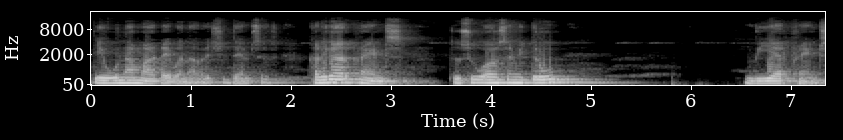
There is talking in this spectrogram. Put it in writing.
તેઓના માટે બનાવે છે ધેમસેલ્સ ખાલી આર ફ્રેન્ડ્સ તો શું આવશે મિત્રો we are friends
